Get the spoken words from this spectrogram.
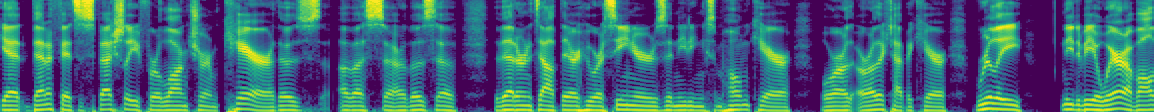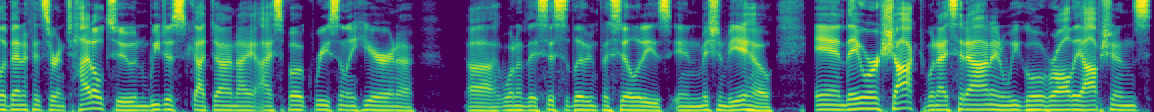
get benefits, especially for long-term care. Those of us, or those of the veterans out there who are seniors and needing some home care or or other type of care, really need to be aware of all the benefits they're entitled to. And we just got done. I, I spoke recently here in a uh, one of the assisted living facilities in Mission Viejo, and they were shocked when I sit down and we go over all the options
